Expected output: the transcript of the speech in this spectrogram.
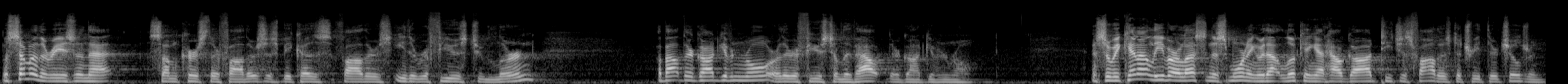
But some of the reason that some curse their fathers is because fathers either refuse to learn about their God given role or they refuse to live out their God given role. And so we cannot leave our lesson this morning without looking at how God teaches fathers to treat their children,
